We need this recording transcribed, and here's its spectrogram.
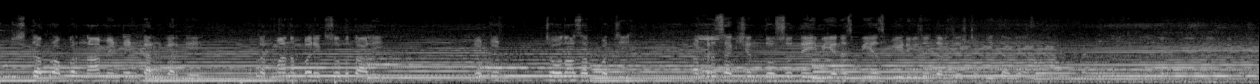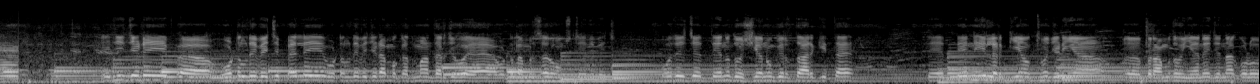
ਟੂਰਿਸਟ ਦਾ ਪ੍ਰੋਪਰ ਨਾਮ ਮੇਨਟੇਨ ਕਰਨ ਕਰਕੇ ਮੁਕੱਦਮਾ number 142 dated 14725 under section 223 BNS PS B division ਦਰਜ ਰਜਿਸਟਰ ਕੀਤਾ ਗਿਆ। ਇਹ ਜੀ ਜਿਹੜੇ ਹੋਟਲ ਦੇ ਵਿੱਚ, ਪਹਿਲੇ ਹੋਟਲ ਦੇ ਵਿੱਚ ਜਿਹੜਾ ਮੁਕੱਦਮਾ ਦਰਜ ਹੋਇਆ ਹੈ ਹੋਟਲ ਅੰਮ੍ਰਿਤਸਰ ਹੋਮ ਸਟੇ ਦੇ ਵਿੱਚ, ਉਹਦੇ 'ਚ ਤਿੰਨ ਦੋਸ਼ੀਆਂ ਨੂੰ ਗ੍ਰਿਫਤਾਰ ਕੀਤਾ ਹੈ ਤੇ ਤਿੰਨ ਹੀ ਲੜਕੀਆਂ ਉੱਥੋਂ ਜਿਹੜੀਆਂ ਬਰਾਮਦ ਹੋਈਆਂ ਨੇ, ਜਿਨ੍ਹਾਂ ਕੋਲੋਂ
